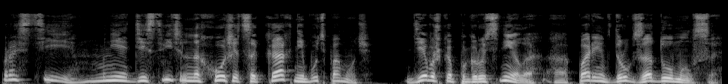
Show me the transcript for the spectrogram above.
Прости, мне действительно хочется как-нибудь помочь. Девушка погрустнела, а парень вдруг задумался,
